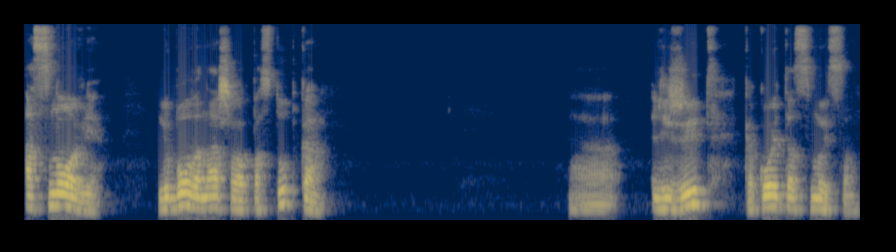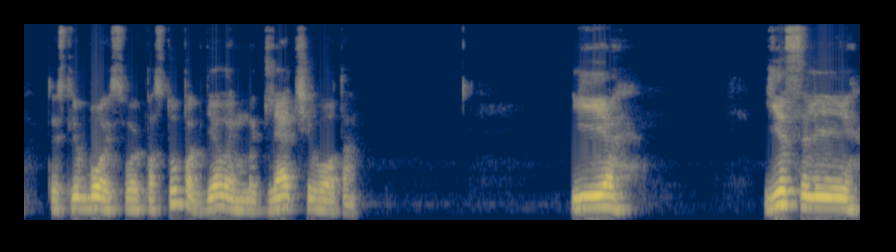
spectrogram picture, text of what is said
основе любого нашего поступка лежит какой-то смысл. То есть любой свой поступок делаем мы для чего-то. И если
